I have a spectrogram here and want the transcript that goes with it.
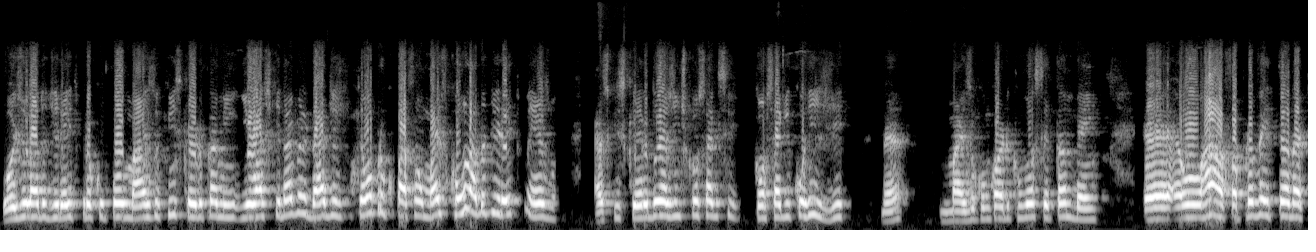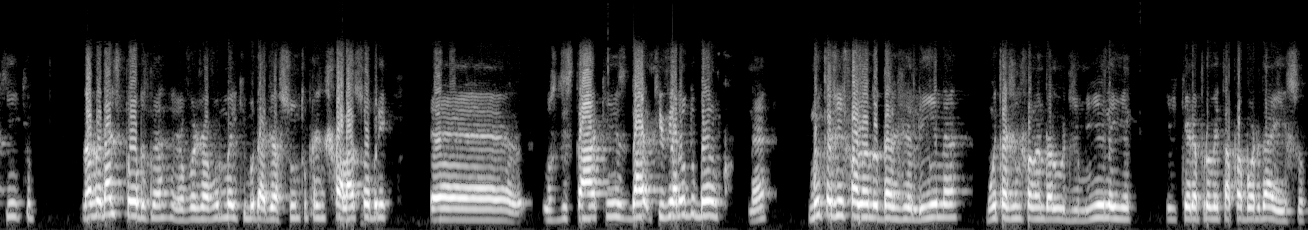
Hoje o lado direito preocupou mais do que o esquerdo para mim. E eu acho que, na verdade, a gente tem uma preocupação mais com o lado direito mesmo. Acho que o esquerdo a gente consegue, se, consegue corrigir, né? Mas eu concordo com você também. É, o Rafa, aproveitando aqui que, na verdade, todos, né? Eu vou, já vou meio que mudar de assunto para a gente falar sobre é, os destaques da, que vieram do banco, né? Muita gente falando da Angelina, muita gente falando da Ludmilla e, e queria aproveitar para abordar isso.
